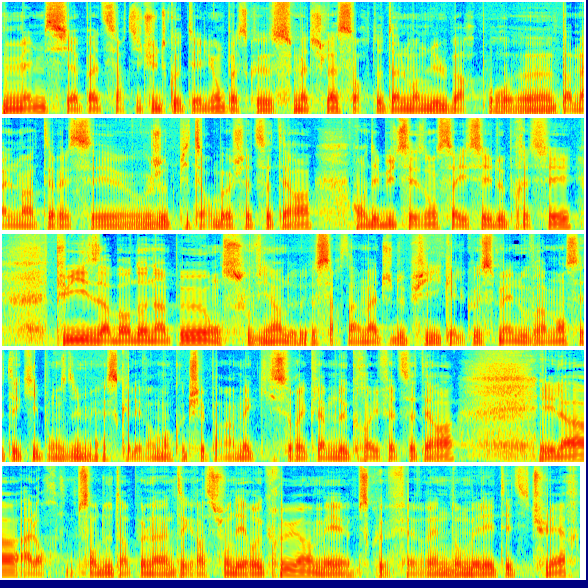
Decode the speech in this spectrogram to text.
Même s'il n'y a pas de certitude côté Lyon, parce que ce match-là sort totalement de nulle part pour euh, pas mal m'intéresser au jeu de Peter Bosch, etc. En début de saison, ça essaye de presser, puis ils abandonnent un peu. On se souvient de certains matchs depuis quelques semaines où vraiment cette équipe, on se dit, mais est-ce qu'elle est vraiment coachée par un mec qui se réclame de Cruyff, etc. Et là, alors sans doute un peu l'intégration des recrues, hein, mais parce que Fèvre et Ndombele étaient titulaires,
